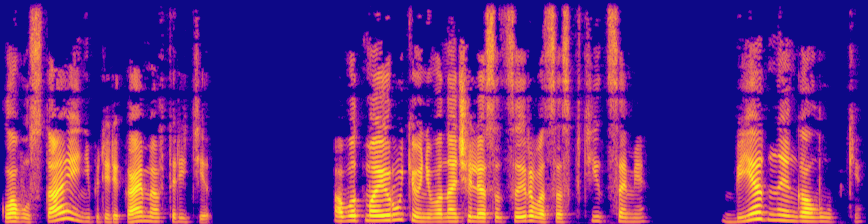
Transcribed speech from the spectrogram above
главу стаи и непререкаемый авторитет. А вот мои руки у него начали ассоциироваться с птицами. Бедные голубки,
